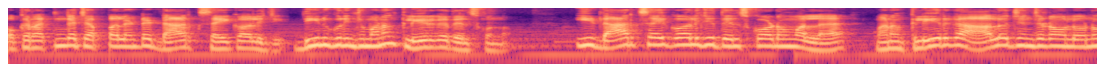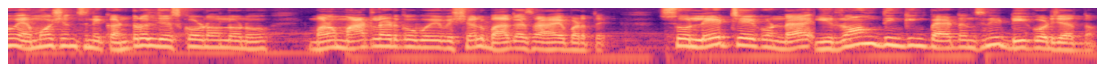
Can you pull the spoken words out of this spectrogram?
ఒక రకంగా చెప్పాలంటే డార్క్ సైకాలజీ దీని గురించి మనం క్లియర్గా తెలుసుకుందాం. ఈ డార్క్ సైకాలజీ తెలుసుకోవడం వల్ల మనం క్లియర్గా ఆలోచించడంలోనూ ఎమోషన్స్ని కంట్రోల్ చేసుకోవడంలోనూ మనం మాట్లాడుకోబోయే విషయాలు బాగా సహాయపడతాయి. సో లేట్ చేయకుండా ఈ రాంగ్ థింకింగ్ ప్యాటర్న్స్ని డీకోడ్ చేద్దాం.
